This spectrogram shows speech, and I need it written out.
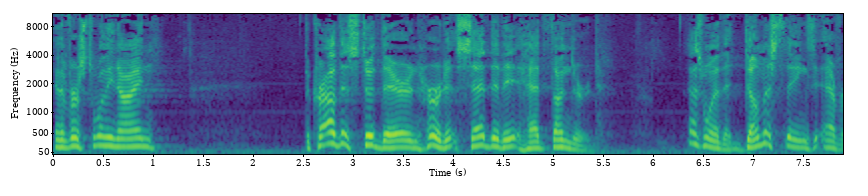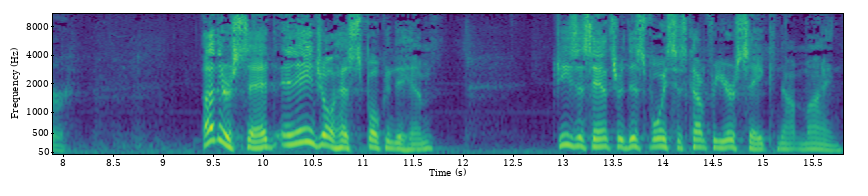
And in verse 29, the crowd that stood there and heard it said that it had thundered. That's one of the dumbest things ever Others said, An angel has spoken to him. Jesus answered, This voice has come for your sake, not mine.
